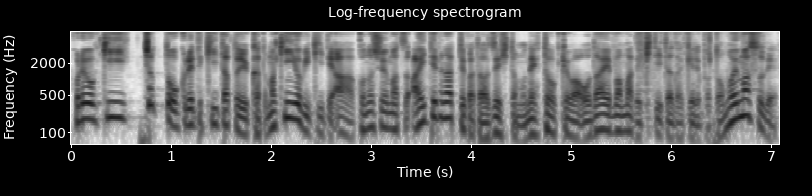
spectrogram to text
これを聞い、ちょっと遅れて聞いたという方、まあ、金曜日聞いて、ああ、この週末空いてるなっていう方は、ぜひともね、東京はお台場まで来ていただければと思いますので、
